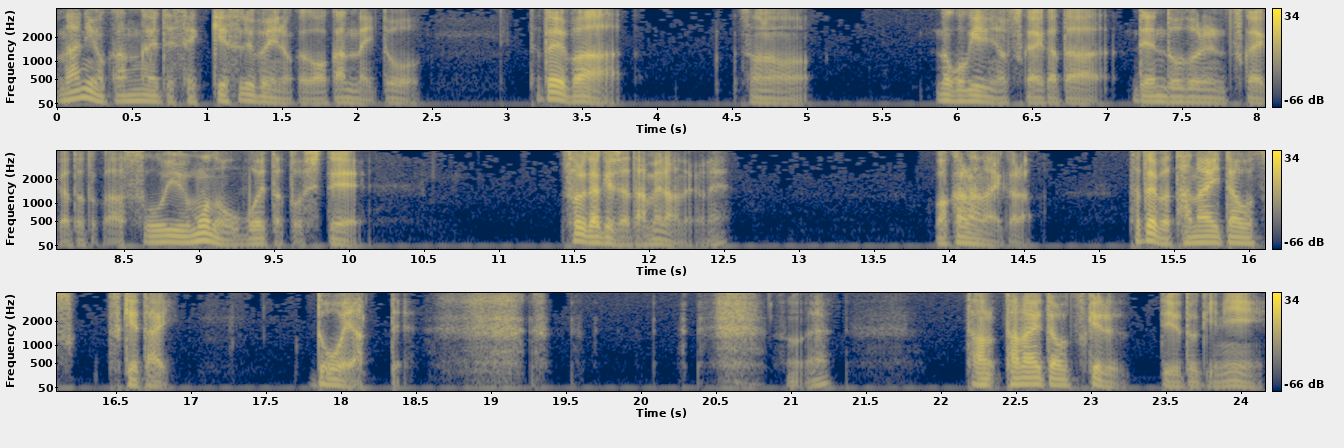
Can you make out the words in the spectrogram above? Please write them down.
何を考えて設計すればいいのかがわかんないと、例えば、その、ノコギリの使い方、電動ドリルの使い方とか、そういうものを覚えたとして、それだけじゃダメなのよね。わからないから。例えば棚板をつけたい。どうやって？そうね。棚板をつけるっていう時に、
